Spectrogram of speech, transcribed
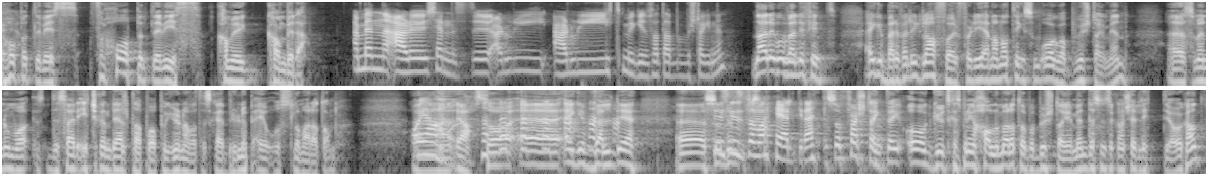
forhåpentligvis, forhåpentligvis kan vi, kan vi det. Men er du, kjennes du, er, du, er du litt muggen for at det er på bursdagen din? Nei, det går veldig fint. Jeg er bare veldig glad for, fordi en annen ting som òg var på bursdagen min, eh, som jeg nå må, dessverre ikke kan delta på pga. at jeg skal i bryllup, er jo Oslo Maraton. Å ja. Ja, så jeg er veldig eh, så, Du syns det var helt greit? så først tenkte jeg å gud, skal jeg springe halvmaraton på bursdagen min? Det syns jeg kanskje er litt i overkant.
